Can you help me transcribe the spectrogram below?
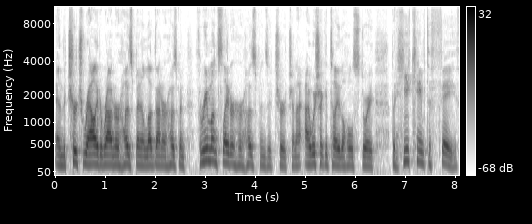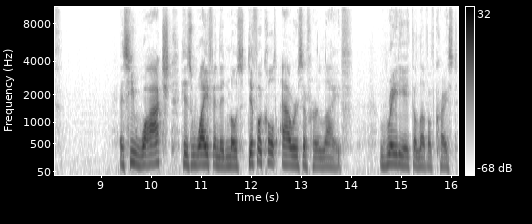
and the church rallied around her husband and loved on her husband. Three months later her husband's at church and I, I wish i could tell you the whole story. But he came to faith as he watched his wife in the most difficult hours of her life radiate the love of christ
